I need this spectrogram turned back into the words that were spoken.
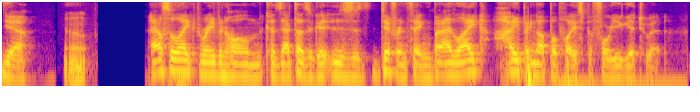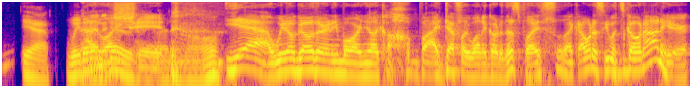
Yeah. Yeah. I also liked Ravenholm because that does a good. This is a different thing, but I like hyping up a place before you get to it. Yeah, we don't like go shit. there anymore. Yeah, we don't go there anymore, and you're like, oh, but I definitely want to go to this place. Like, I want to see what's going on here.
